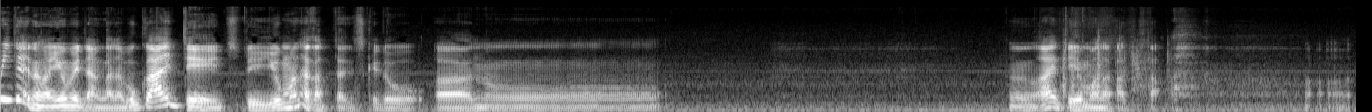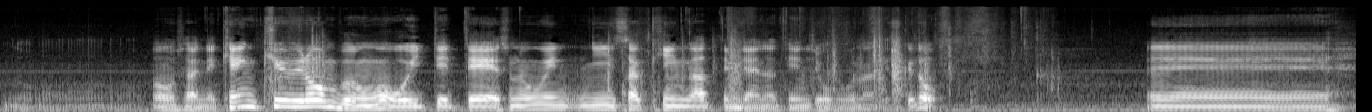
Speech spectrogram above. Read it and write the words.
みたいなのが読めたんかな僕あえてちょっと読まなかったんですけどあのー、うんあえて読まなかった。あのうん、そうやね研究論文を置いててその上に作品があってみたいな展示方法なんですけどえー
